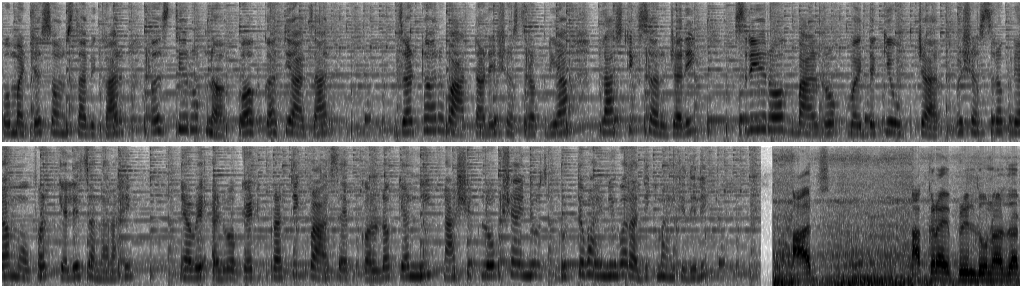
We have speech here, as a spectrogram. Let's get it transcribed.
व मज्जसंस्था विकार अस्थिरुग्ण व अपघाती आजार जठर व आताडे शस्त्रक्रिया प्लास्टिक सर्जरी स्त्रीरोग बालरोग वैद्यकीय उपचार व शस्त्रक्रिया मोफत केली जाणार आहे. यावेळी ॲडव्होकेट प्रतीक बाळासाहेब कर्डक यांनी नाशिक लोकशाही न्यूज वृत्तवाहिनीवर अधिक माहिती दिली. आज अकरा एप्रिल दोन हजार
